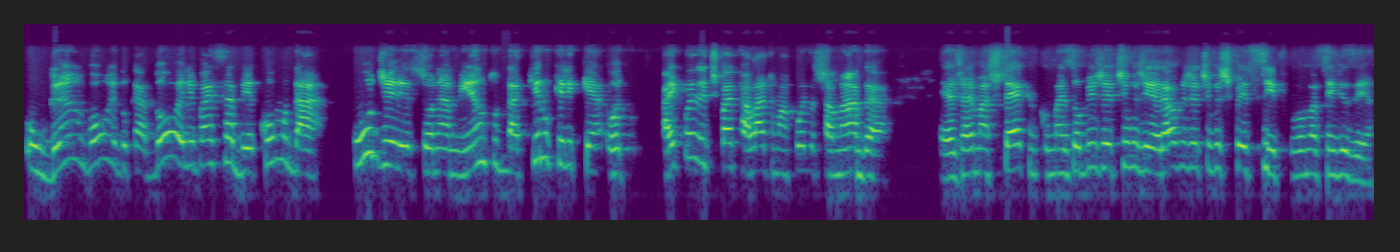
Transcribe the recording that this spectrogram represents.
o grande bom educador, ele vai saber como dar o direcionamento daquilo que ele quer. Aí quando a gente vai falar de uma coisa chamada, é, já é mais técnico, mas objetivo geral, objetivo específico, vamos assim dizer.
